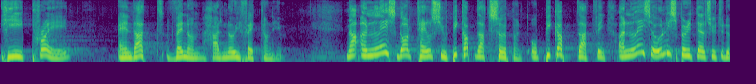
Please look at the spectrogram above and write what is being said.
he prayed, and that venom had no effect on him. Now, unless God tells you, pick up that serpent or pick up that thing, unless the Holy Spirit tells you to do,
